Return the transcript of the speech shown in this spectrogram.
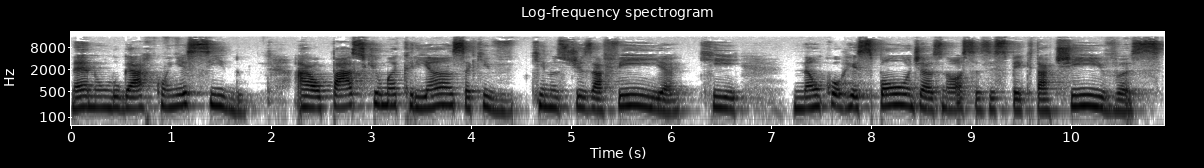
né, num lugar conhecido. Ao passo que uma criança que, que nos desafia, que não corresponde às nossas expectativas,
